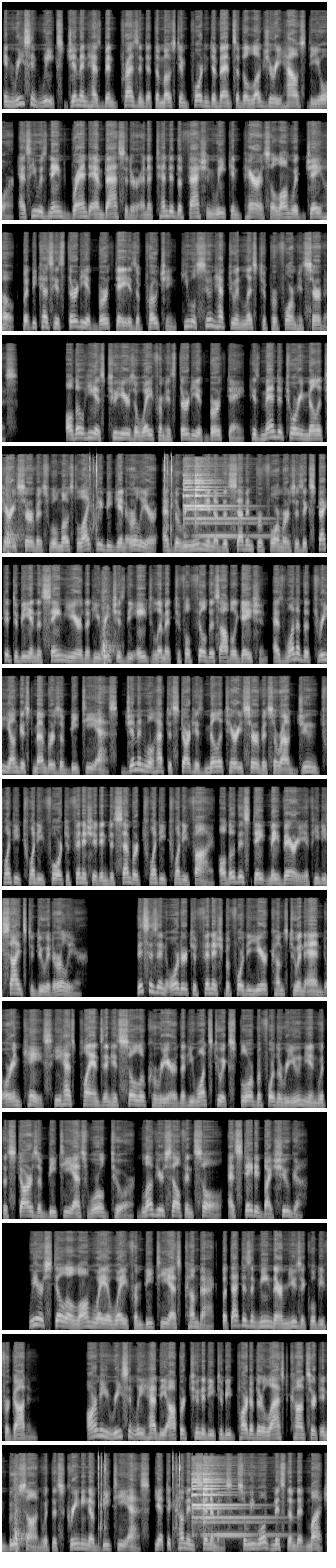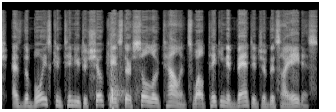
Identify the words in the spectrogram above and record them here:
In recent weeks Jimin has been present at the most important events of the luxury house Dior, as he was named brand ambassador and attended the Fashion Week in Paris along with J-Hope, but because his 30th birthday is approaching, he will soon have to enlist to perform his service. Although he is two years away from his 30th birthday, his mandatory military service will most likely begin earlier, as the reunion of the seven performers is expected to be in the same year that he reaches the age limit to fulfill this obligation. As one of the three youngest members of BTS, Jimin will have to start his military service around June 2024 to finish it in December 2025, although this date may vary if he decides to do it earlier. This is in order to finish before the year comes to an end or in case he has plans in his solo career that he wants to explore before the reunion with the stars of BTS World Tour, Love Yourself in Seoul, as stated by Suga. We are still a long way away from BTS comeback, but that doesn't mean their music will be forgotten. ARMY recently had the opportunity to be part of their last concert in Busan with the screening of BTS, yet to come in cinemas, so we won't miss them that much, as the boys continue to showcase their solo talents while taking advantage of this hiatus.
